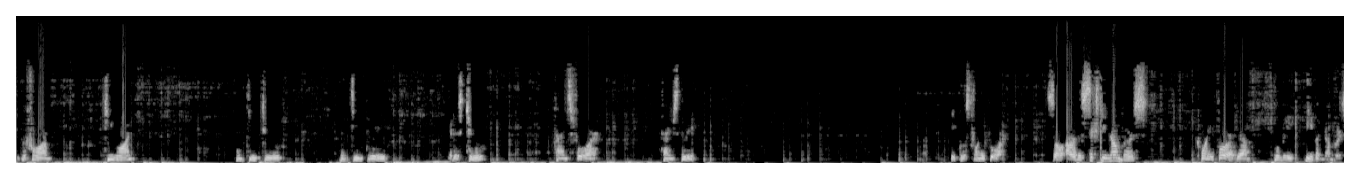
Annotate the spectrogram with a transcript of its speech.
to perform T1 and T2 and T3. It is 2 times 4 times 3. equals 24. So out of the 60 numbers, 24 of them will be even numbers.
